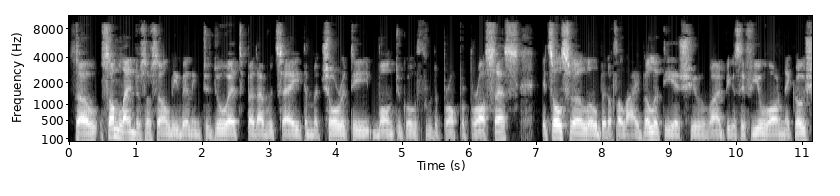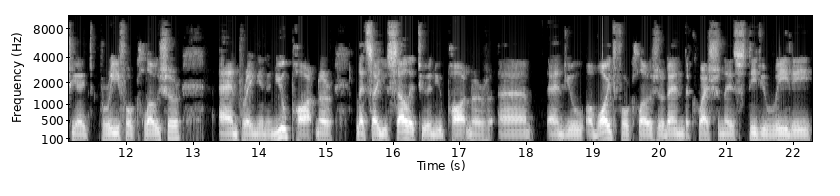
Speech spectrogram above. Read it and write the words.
So some lenders are certainly willing to do it, but I would say the majority want to go through the proper process. It's also a little bit of a liability issue, right? Because if you are negotiate pre-foreclosure and bring in a new partner, let's say you sell it to a new partner, um, and you avoid foreclosure, then the question is, did you really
